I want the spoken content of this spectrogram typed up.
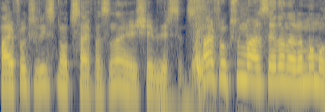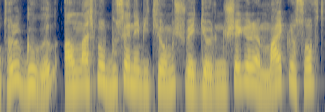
Firefox Release Notes sayfasından erişebilirirsiniz. Firefox'un varsayılan arama motoru Google. Anlaşma bu sene bitiyormuş ve görünüşe göre Microsoft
